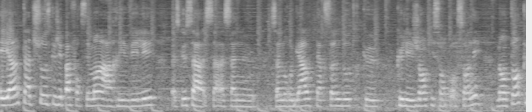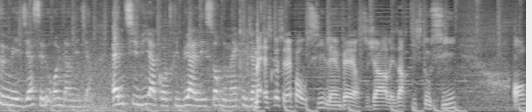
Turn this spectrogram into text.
il y a un tas de choses que j'ai pas forcément à révéler parce que ça, ça, ça, ne, ça ne regarde personne d'autre que, que les gens qui sont concernés. Mais en tant que média, c'est le rôle d'un média. MTV a contribué à l'essor de Michael Jackson. Mais est-ce que ce n'est pas aussi l'inverse? Genre, les artistes aussi ont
